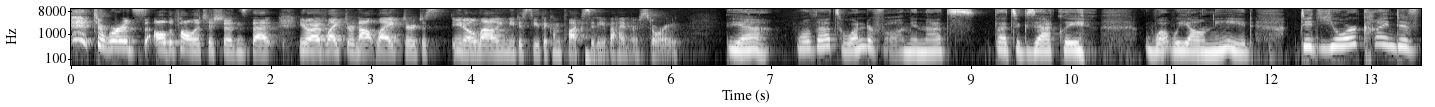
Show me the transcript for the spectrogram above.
towards all the politicians that, you know, I've liked or not liked, or just, you know, allowing me to see the complexity behind their story. Yeah. Well, that's wonderful. I mean, that's that's exactly what we all need. Did your kind of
